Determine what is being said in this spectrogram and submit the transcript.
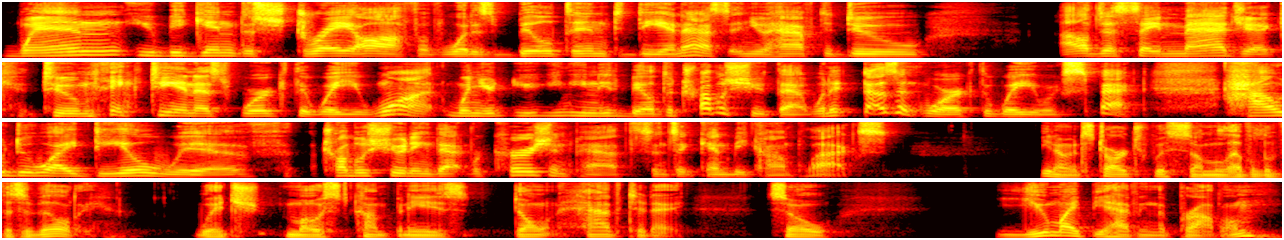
When you begin to stray off of what is built into DNS, and you have to do I'll just say magic to make DNS work the way you want when you you need to be able to troubleshoot that when it doesn't work the way you expect. How do I deal with troubleshooting that recursion path since it can be complex? You know, it starts with some level of visibility, which most companies don't have today. So you might be having the problem,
